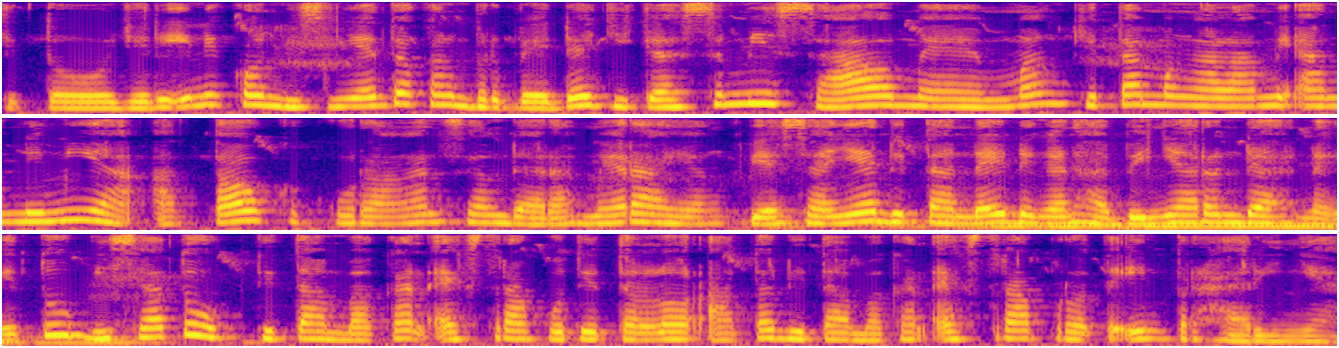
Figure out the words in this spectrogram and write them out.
gitu. Jadi ini kondisinya itu akan berbeda jika semisal memang kita mengalami anemia atau kekurangan sel darah merah yang biasanya ditandai dengan HB-nya rendah. Nah, itu bisa tuh ditambahkan ekstra putih telur atau ditambahkan ekstra protein perharinya.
